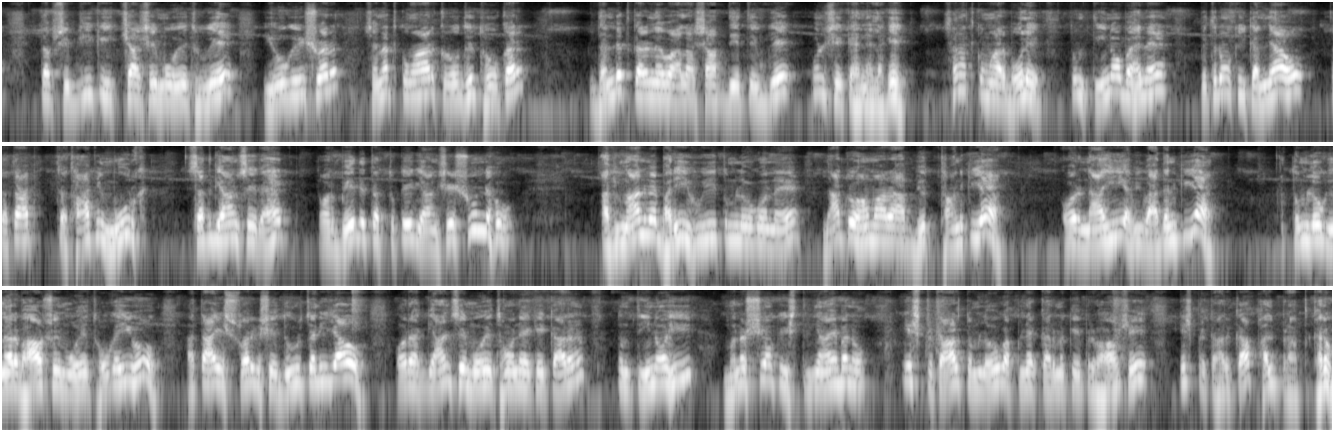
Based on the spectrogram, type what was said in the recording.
तब शिवजी की इच्छा से मोहित हुए योगेश्वर सनत कुमार क्रोधित होकर दंडित करने वाला शाप देते हुए उनसे कहने लगे, सनत कुमार बोले, तुम तीनों बहनें पितरों की कन्या हो तथा तथापि मूर्ख, सद्ज्ञान से रहत और वेद तत्व के ज्ञान से शून्य हो। अभिमान में भरी हुई तुम लोगों ने ना तो हमारा अभ्युत्थान किया और ना ही अभिवादन किया। तुम लोग नरभाव से मोहित हो गई हो, अतः इस स्वर्ग से दूर चली जाओ और अज्ञान से मोहित होने के कारण तुम तीनों ही मनुष्यों की स्त्रियाएँ बनो। इस प्रकार तुम लोग अपने कर्म के प्रभाव से इस प्रकार का फल प्राप्त करो।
